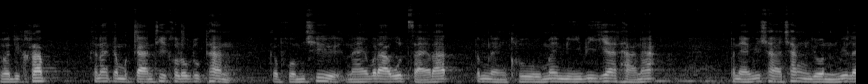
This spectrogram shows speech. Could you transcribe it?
สวัสดีครับ คณะกรรมการที่เคารพทุกท่าน กับผมชื่อ นายวราวุฒิสายรัตน์ตำแหน่งครูไม่มีวิทยาฐานะแผนกวิชาช่างยนต์ วิไล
